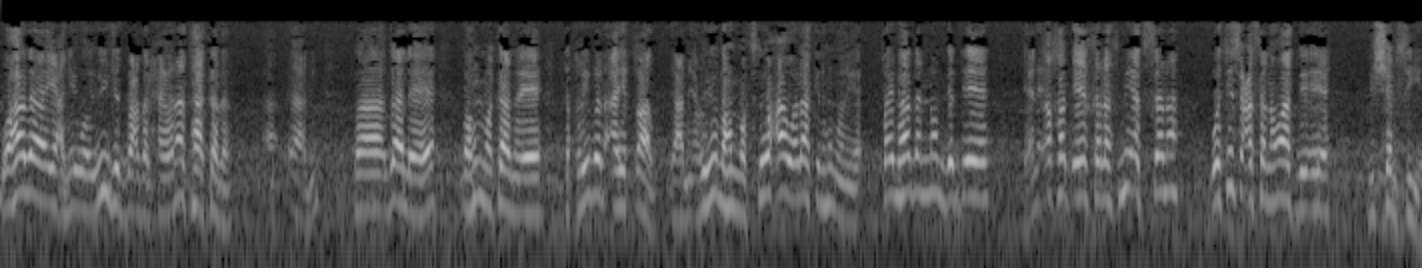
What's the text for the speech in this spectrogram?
وهذا يعني ويوجد بعض الحيوانات هكذا يعني. فقال إيه فهم كانوا إيه تقريبا أيقاظ يعني عيونهم مفتوحة ولكن هم إيه؟ طيب هذا النوم قد إيه؟ يعني أخذ إيه 300 سنة وتسع سنوات بإيه؟ بالشمسية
